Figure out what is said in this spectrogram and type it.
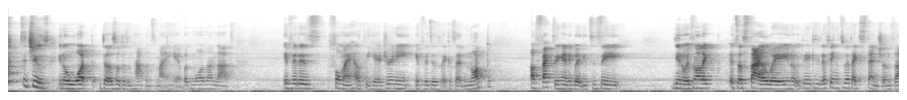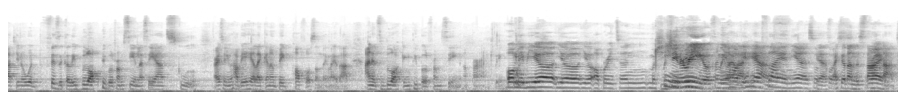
to choose, you know, what does or doesn't happen to my hair. But more than that, if it is for my healthy hair journey, if it is, like I said, not affecting anybody to say, you know, it's not like it's a style where, you know, the, the things with extensions that, you know, would physically block people from seeing, let's say you're at school, right? And you have your hair like in a big puff or something like that, and it's blocking people from seeing apparently. Or maybe you're you're you're operating machinery, Machinery or and something you like have that, your hair yes. flying. Yes, of yes, course. I could understand Right. that.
